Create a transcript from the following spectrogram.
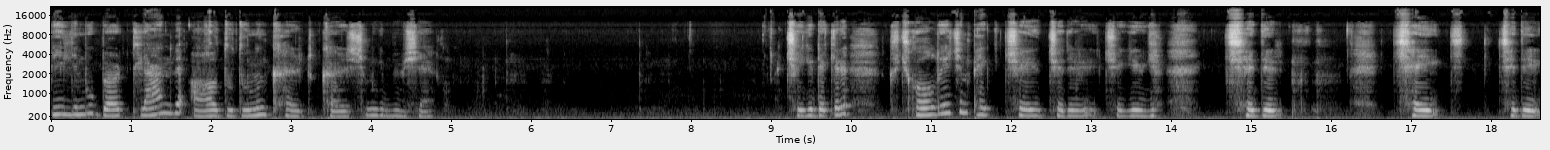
bildiğim bu börtlen ve ağdudunun kar karışımı gibi bir şey. Çekirdekleri küçük olduğu için pek şey çedir çekirge çedir çe, çedir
